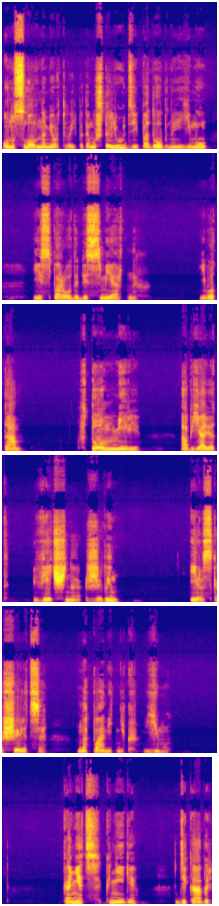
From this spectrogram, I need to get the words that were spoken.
Он условно мертвый, потому что люди, подобные ему, из породы бессмертных. Его там, в том мире, объявят вечно живым и раскошелятся на памятник ему. Конец книги. Декабрь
